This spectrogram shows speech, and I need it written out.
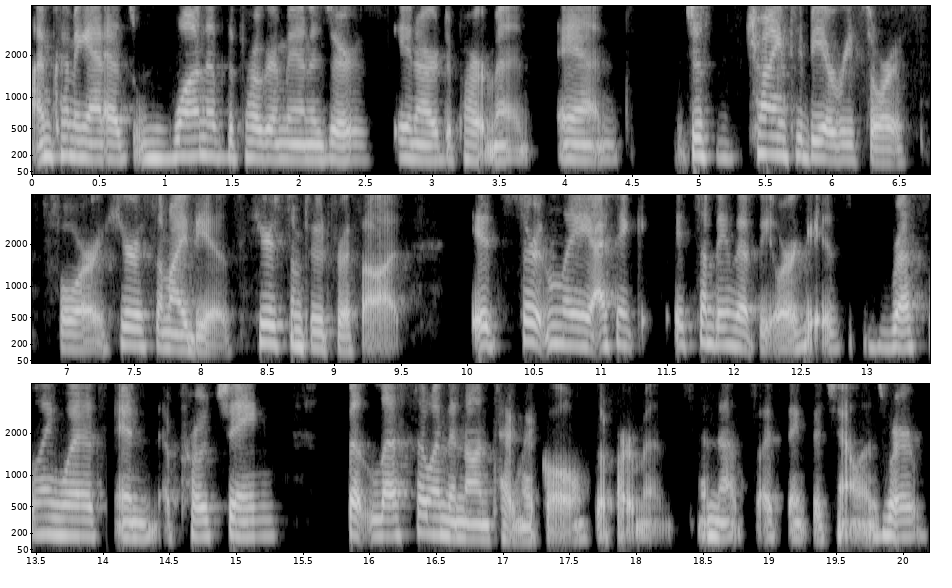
I'm coming at as one of the program managers in our department and just trying to be a resource for here are some ideas, here's some food for thought. It's certainly, I think it's something that the org is wrestling with and approaching, but less so in the non technical departments. And that's, I think, the challenge where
